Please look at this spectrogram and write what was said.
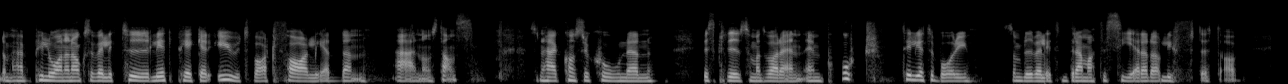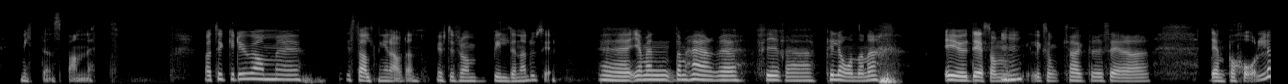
de här pylonerna också väldigt tydligt pekar ut vart farleden är någonstans. Så den här konstruktionen beskrivs som att vara en, en port till Göteborg som blir väldigt dramatiserad av lyftet av mittenspannet. Vad tycker du om eh, gestaltningen av den utifrån bilderna du ser? Eh, ja, men de här eh, fyra pilonerna är ju det som mm. liksom karaktäriserar den på håll.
